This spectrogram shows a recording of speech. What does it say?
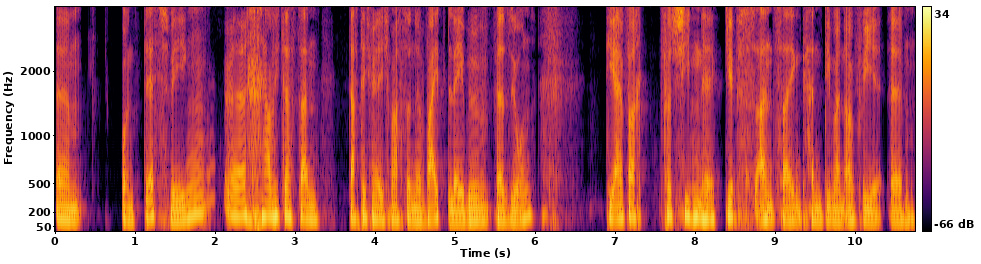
Ähm, und deswegen äh, habe ich das dann, dachte ich mir, ich mache so eine White Label Version, die einfach verschiedene GIFs anzeigen kann, die man irgendwie ähm,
